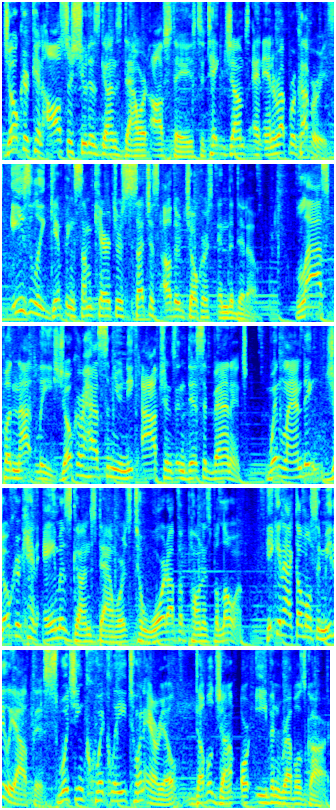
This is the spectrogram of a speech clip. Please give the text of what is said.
Joker can also shoot his guns downward off stage to take jumps and interrupt recoveries, easily gimping some characters such as other Jokers in the Ditto. Last but not least, Joker has some unique options and disadvantage. When landing, Joker can aim his guns downwards to ward off opponents below him. He can act almost immediately out this, switching quickly to an aerial, double jump, or even Rebel's Guard.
